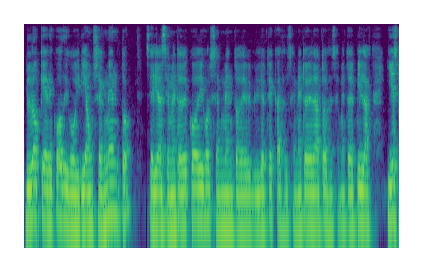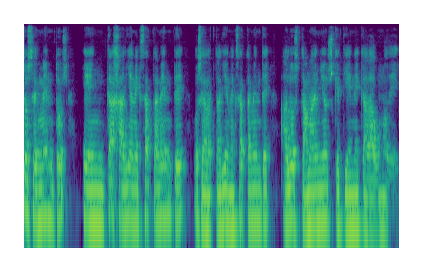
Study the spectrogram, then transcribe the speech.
bloque de código iría a un segmento, sería el segmento de código, el segmento de bibliotecas, el segmento de datos, el segmento de pilas, y estos segmentos encajarían exactamente o se adaptarían exactamente a los tamaños que tiene cada uno de ellos,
